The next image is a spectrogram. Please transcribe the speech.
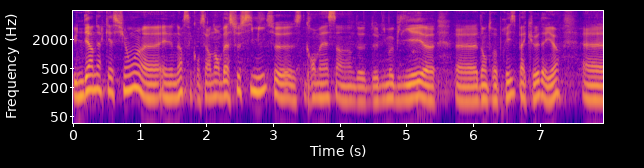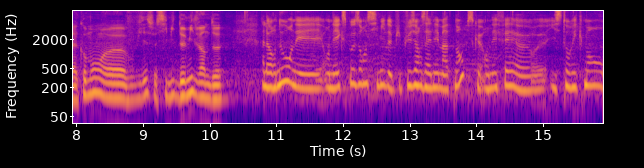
Une dernière question, Eleanor, c'est concernant bah, ce CIMI, ce, cette grand-messe hein, de, de l'immobilier euh, euh, d'entreprise, pas que d'ailleurs. Euh, comment vous visez ce CIMI 2022 Alors nous, on est, on est exposant au CIMI depuis plusieurs années maintenant, parce qu'en effet, euh, historiquement,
